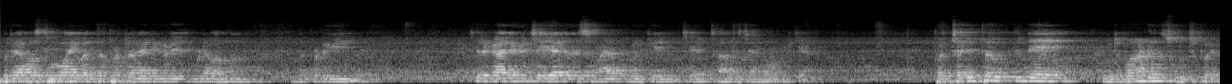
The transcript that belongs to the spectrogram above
പുരാവസ്തുവുമായി ബന്ധപ്പെട്ട കാര്യങ്ങളിൽ ഇവിടെ വന്ന് ബന്ധപ്പെടുകയും ചില കാര്യങ്ങൾ ചെയ്യാൻ സമാനം കൊടുക്കുകയും ചെയ്യാൻ സാധിച്ച അനുഭവിക്കുകയാണ് ഇപ്പോൾ ചരിത്രത്തിന്റെ ഒരുപാട് സൂചിപ്പുകൾ.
